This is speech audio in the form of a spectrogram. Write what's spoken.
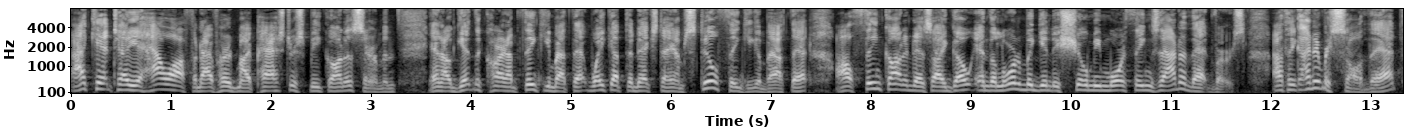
I can't tell you how often I've heard my pastor speak on a sermon, and I'll get in the car and I'm thinking about that. Wake up the next day, I'm still thinking about that. I'll think on it as I go, and the Lord will begin to show me more things things out of that verse. I think I never saw that.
